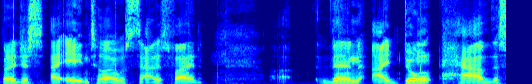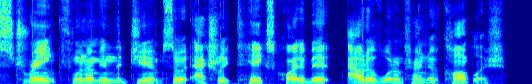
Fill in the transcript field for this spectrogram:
but I just, I ate until I was satisfied uh, then I don't have the strength when I'm in the gym. So it actually takes quite a bit out of what I'm trying to accomplish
